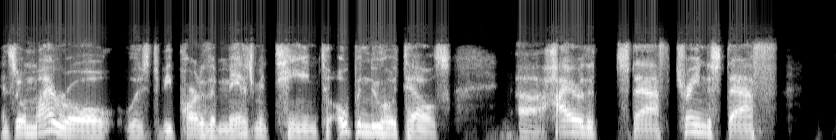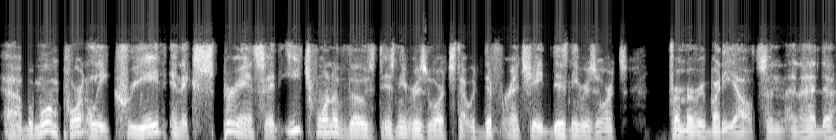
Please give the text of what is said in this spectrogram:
and so my role was to be part of the management team to open new hotels, uh, hire the staff, train the staff, uh, but more importantly, create an experience at each one of those Disney resorts that would differentiate Disney resorts from everybody else. And, and I had the,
